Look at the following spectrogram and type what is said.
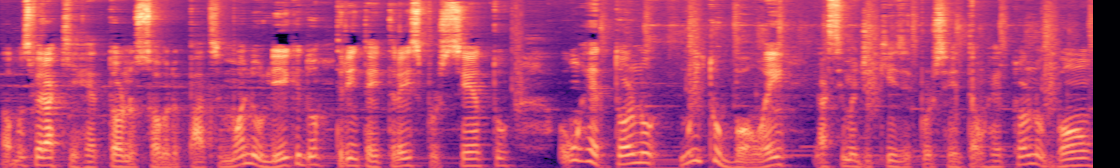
Vamos ver aqui, retorno sobre o patrimônio líquido, 33%, um retorno muito bom, hein? Acima de 15% é um retorno bom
